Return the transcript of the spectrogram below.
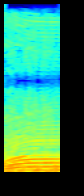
Whoa.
